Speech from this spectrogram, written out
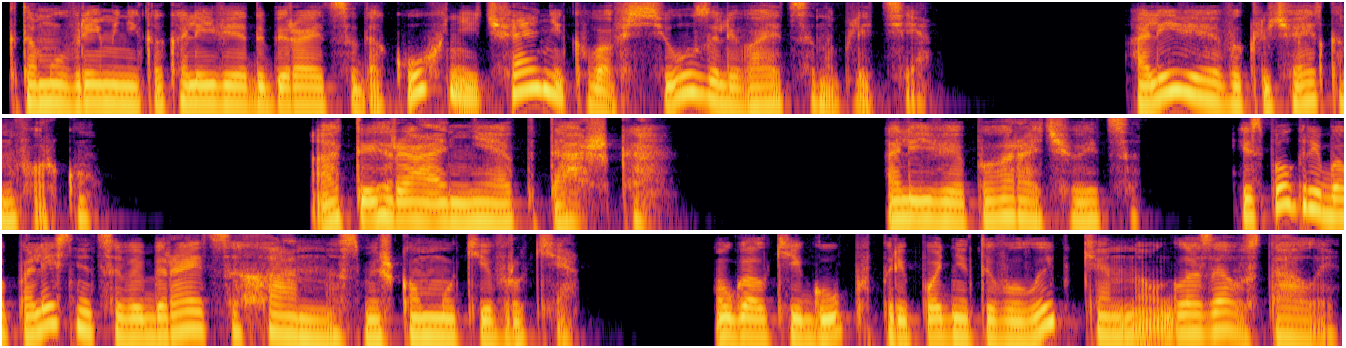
К тому времени, как Оливия добирается до кухни, чайник вовсю заливается на плите. Оливия выключает конфорку. «А ты ранняя пташка». Оливия поворачивается — из погреба по лестнице выбирается Ханна с мешком муки в руке. Уголки губ приподняты в улыбке, но глаза усталые.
